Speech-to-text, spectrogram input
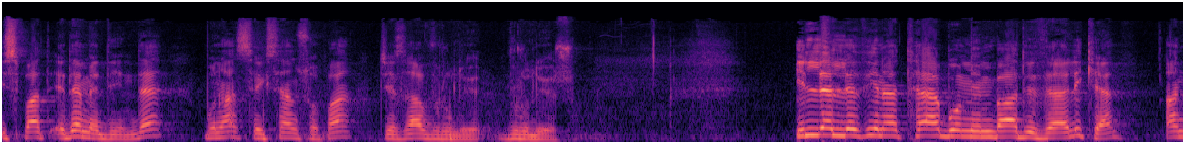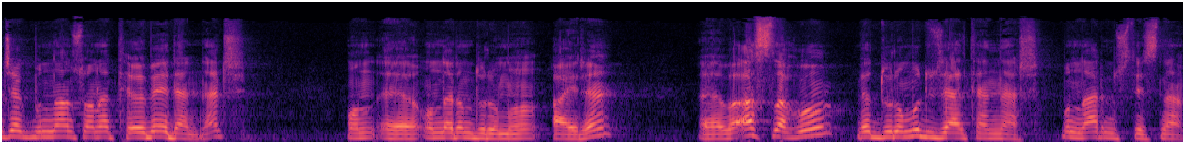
İspat edemediğinde buna 80 sopa ceza vuruluyor. vuruluyor. İllellezine tabu min ba'di zalike ancak bundan sonra tövbe edenler on, e, onların durumu ayrı e, ve aslahu ve durumu düzeltenler bunlar müstesna.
